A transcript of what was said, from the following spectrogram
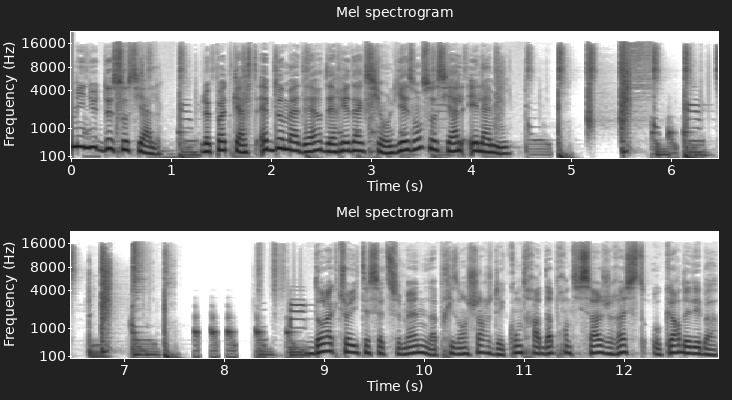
minutes de social, le podcast hebdomadaire des rédactions Liaison sociale et l'AMI. Dans l'actualité cette semaine, la prise en charge des contrats d'apprentissage reste au cœur des débats.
